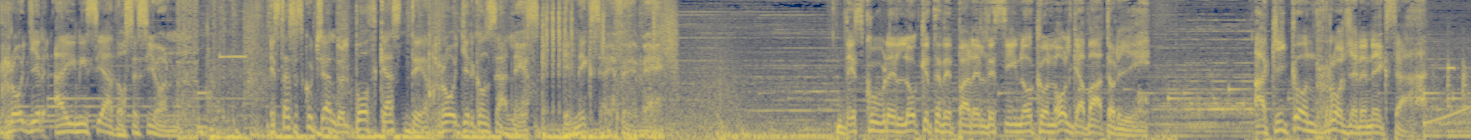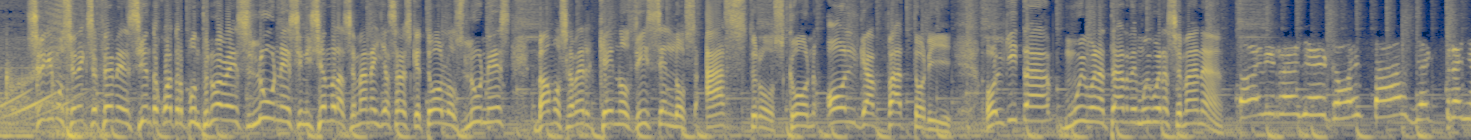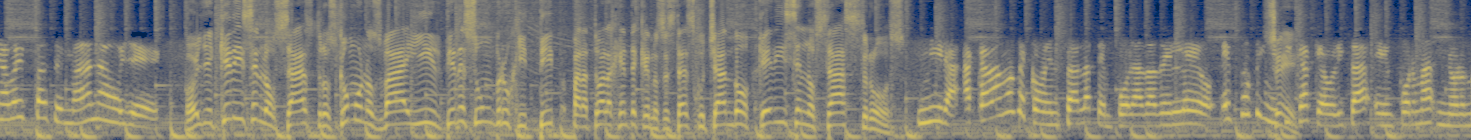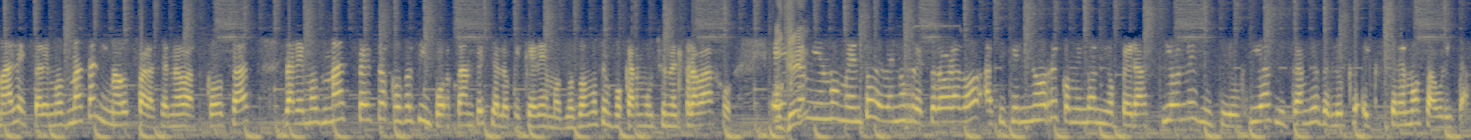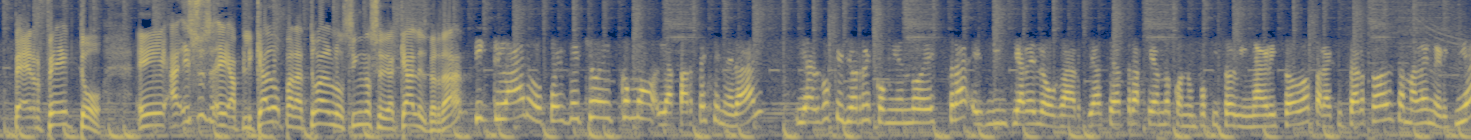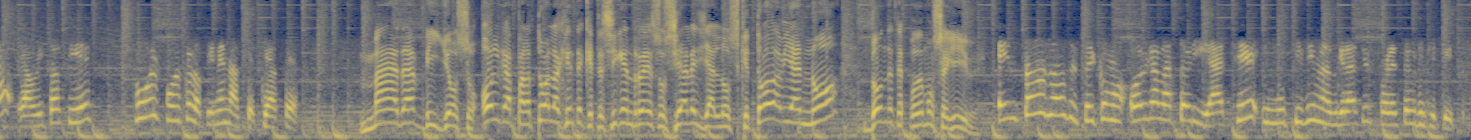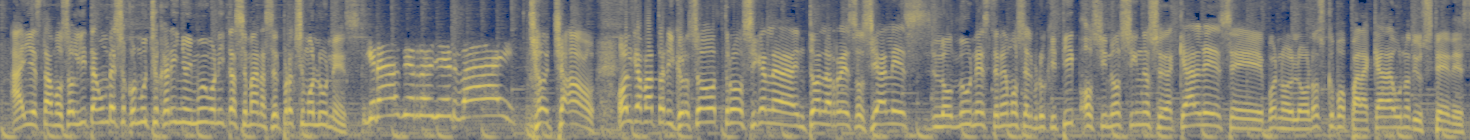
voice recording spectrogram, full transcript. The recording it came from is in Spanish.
Roger ha iniciado sesión. Estás escuchando el podcast de Roger González en Exa FM. Descubre lo que te depara el destino con Olga Battery. Aquí con Roger en Exa. Seguimos en XFM 104.9, es lunes, iniciando la semana y ya sabes que todos los lunes vamos a ver qué nos dicen los astros con Olga Bathory. Olguita, muy buena tarde, muy buena semana. Hola Roger, ¿cómo estás? Ya extrañaba esta semana, oye. Oye, ¿qué dicen los astros? ¿Cómo nos va a ir? ¿Tienes un brujitip para toda la gente que nos está escuchando? ¿Qué dicen los astros? Mira, acabamos de comenzar la temporada de Leo. Esto significa que ahorita en forma normal estaremos más animados para hacer nuevas cosas, daremos más peso a cosas importantes y a lo que queremos. Nos vamos a enfocar mucho en el trabajo. Ok. Es también momento de Venus retrógrado, así que no recomiendo ni operaciones, ni cirugías, ni cambios de look extremos ahorita. Perfecto. Eh, eso es eh, aplicado para todos los signos zodiacales, ¿verdad? Sí, claro, pues de hecho es como la parte general y algo que yo recomiendo extra es limpiar el hogar, ya sea trapeando con un poquito de vinagre y todo para quitar toda esa mala energía. Y ahorita sí es full, full que lo tienen que hacer. Maravilloso. Olga, para toda la gente que te sigue en redes sociales y a los que todavía no, ¿dónde te podemos seguir? En todos lados estoy como Olga Batori H y muchísimas gracias por este brujitito. Ahí estamos, Olguita. Un beso con mucho cariño y muy bonitas semanas. El próximo lunes. Gracias Roger, bye. Chao, chao. Olga Bathory con nosotros. Síganla en todas las redes sociales. Los lunes tenemos el Brujitip o si no, signos zodiacales. eh, bueno, el horóscopo para cada uno de ustedes.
